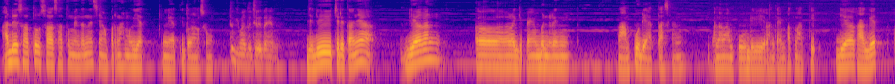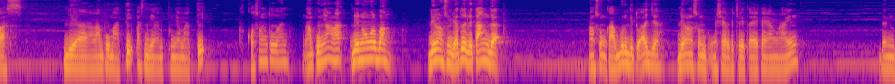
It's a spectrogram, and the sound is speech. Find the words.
ada satu salah satu maintenance yang pernah melihat melihat itu langsung. Itu gimana tuh ceritanya jadi ceritanya dia kan eh, lagi pengen benerin lampu di atas kan. Karena lampu di lantai 4 mati. Dia kaget pas dia lampu mati pas dia lampunya mati kosong tuh kan. Lampu nyala dia nongol bang. Dia langsung jatuh dari tangga. Langsung kabur gitu aja. Dia langsung nge-share ke ceritanya ke yang lain dan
